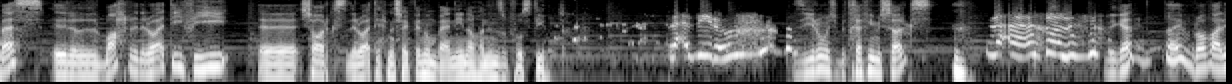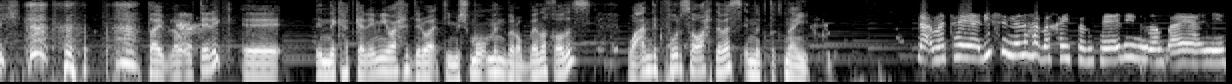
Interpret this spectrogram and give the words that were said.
بس البحر دلوقتي فيه آه sharks دلوقتي إحنا شايفينهم بعينينا وهننزل في وسطيهم. لا zero. zero مش بتخافي من ال sharks لا خالص. بجد؟ طيب برافو عليكي. طيب لو قلت لك آه انك هتكلمي واحد دلوقتي مش مؤمن بربنا خالص وعندك فرصة واحدة بس انك تقنعيه. لا ما تهيأليش ان أنا هبقى خايفة متهيألي ان ابقى يعني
